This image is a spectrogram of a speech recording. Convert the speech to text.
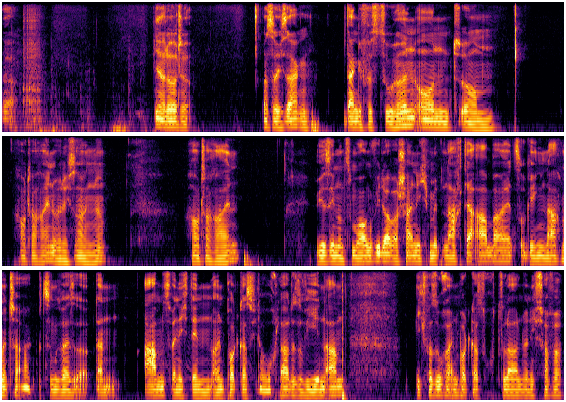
Ja. Ja, Leute, was soll ich sagen? Danke fürs Zuhören und ähm, haut da rein, würde ich sagen, ne? Haut da rein. Wir sehen uns morgen wieder, wahrscheinlich mit nach der Arbeit, so gegen Nachmittag, beziehungsweise dann abends, wenn ich den neuen Podcast wieder hochlade, so wie jeden Abend. Ich versuche einen Podcast hochzuladen, wenn ich es schaffe.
